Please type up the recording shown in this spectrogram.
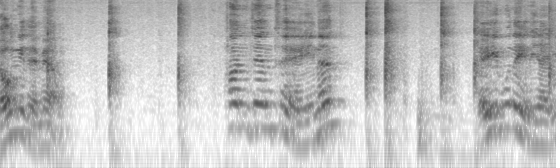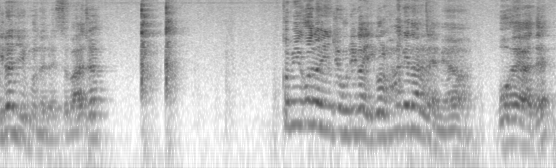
0이 되면 탄젠트 A는 A분의 1이냐 이런 질문을 했어 맞아? 그럼 이거는 이제 우리가 이걸 확인하려면 뭐 해야 돼?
